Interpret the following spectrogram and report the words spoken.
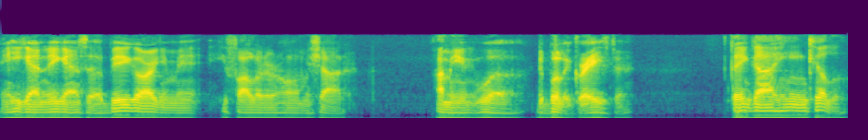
And he got, they got into a big argument. He followed her home and shot her. I mean, well, the bullet grazed her. Thank God he didn't kill her.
